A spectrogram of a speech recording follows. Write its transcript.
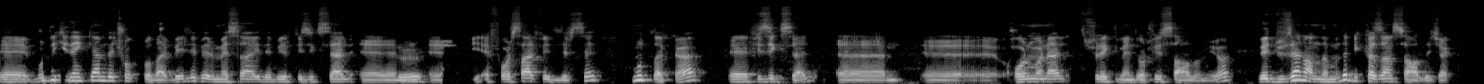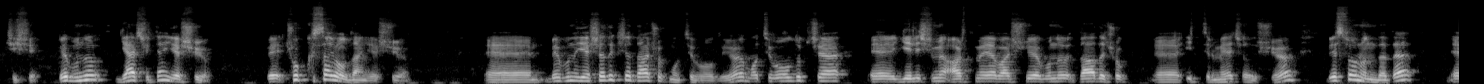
E, buradaki denklem de çok kolay. Belli bir mesaide bir fiziksel e, e, bir efor sarf edilirse mutlaka e, fiziksel, e, e, hormonal sürekli endorfin sağlanıyor ve düzen anlamında bir kazanç sağlayacak kişi. Ve bunu gerçekten yaşıyor. Ve çok kısa yoldan yaşıyor. E, ve bunu yaşadıkça daha çok motive oluyor. Motive oldukça e, gelişimi artmaya başlıyor. Bunu daha da çok e, ittirmeye çalışıyor. Ve sonunda da e,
